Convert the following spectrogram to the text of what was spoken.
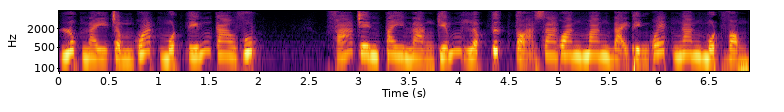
Lúc này trầm quát một tiếng cao vút. Phá trên tay nàng kiếm lập tức tỏa ra quang mang đại thịnh quét ngang một vòng.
